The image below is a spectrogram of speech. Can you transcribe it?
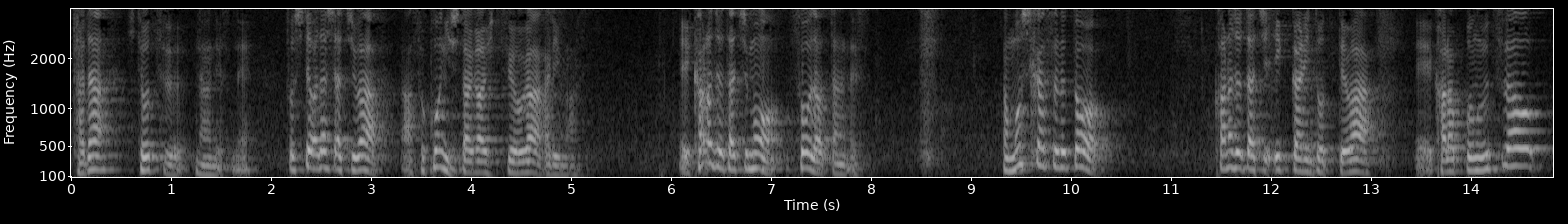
ただ一つなんですね。そして私たちはそこに従う必要があります。彼女たちもそうだったんです。もしかすると彼女たち一家にとっては空っぽの器を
